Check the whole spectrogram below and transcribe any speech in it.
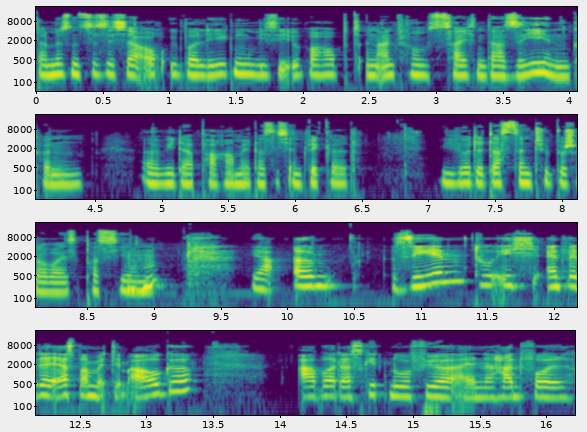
da müssen Sie sich ja auch überlegen, wie Sie überhaupt in Anführungszeichen da sehen können, äh, wie der Parameter sich entwickelt. Wie würde das denn typischerweise passieren? Mhm. Ja, ähm, sehen tue ich entweder erstmal mit dem Auge, aber das geht nur für eine Handvoll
